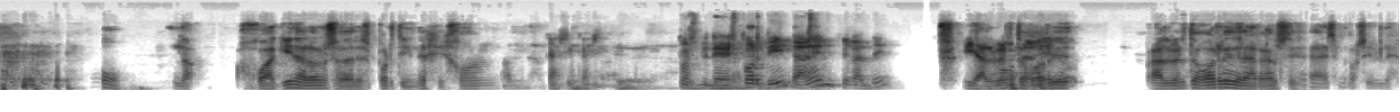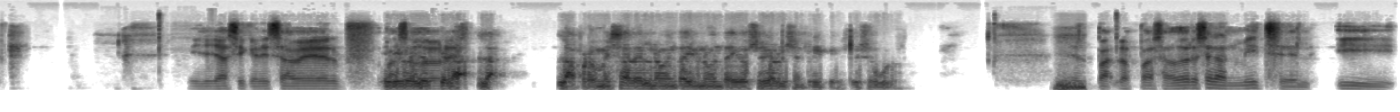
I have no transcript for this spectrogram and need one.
oh, No, Joaquín Alonso del Sporting de Gijón Casi, casi. Pues del Sporting también, fíjate. y Alberto Gorri. Alberto Gorri de la Real Sociedad. Es imposible. Y ya si queréis saber digo yo que la, la- la promesa del 91-92 sería Luis Enrique, estoy seguro. el los pasadores eran Mitchell y,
